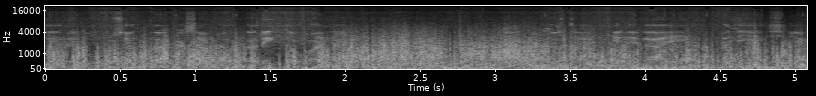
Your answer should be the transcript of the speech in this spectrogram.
तर हे बघू शकता कशा प्रकारे गव्हाने केलेला आहे आणि शेळी.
